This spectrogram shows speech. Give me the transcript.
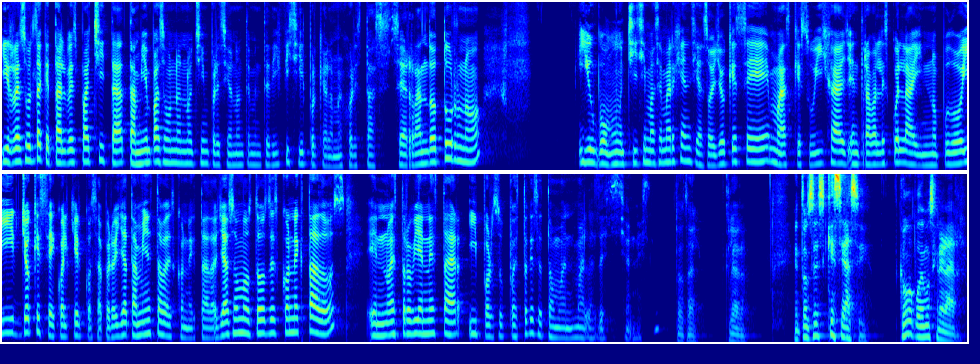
Y resulta que tal vez Pachita también pasó una noche impresionantemente difícil porque a lo mejor estás cerrando turno y hubo muchísimas emergencias o yo qué sé, más que su hija entraba a la escuela y no pudo ir, yo qué sé, cualquier cosa, pero ella también estaba desconectada. Ya somos dos desconectados en nuestro bienestar y por supuesto que se toman malas decisiones. Total, claro. Entonces, ¿qué se hace? ¿Cómo podemos generar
